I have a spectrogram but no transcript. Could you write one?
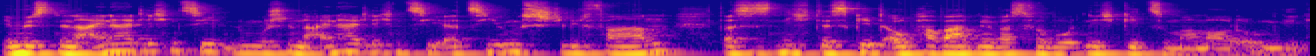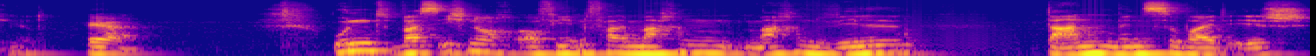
ihr müsst einen einheitlichen Ziel, du musst einen einheitlichen Ziel, Erziehungsstil fahren, dass es nicht das geht, oh Papa hat mir was verboten, ich gehe zu Mama oder umgekehrt. Ja. Und was ich noch auf jeden Fall machen, machen will, dann, wenn es soweit ist,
